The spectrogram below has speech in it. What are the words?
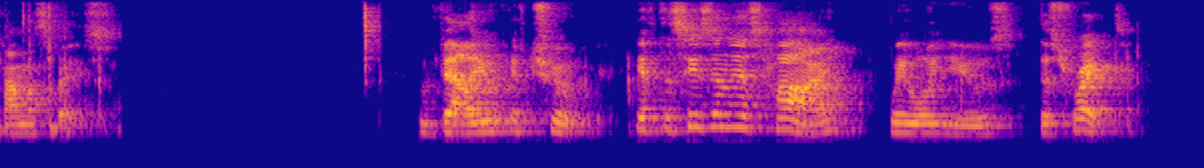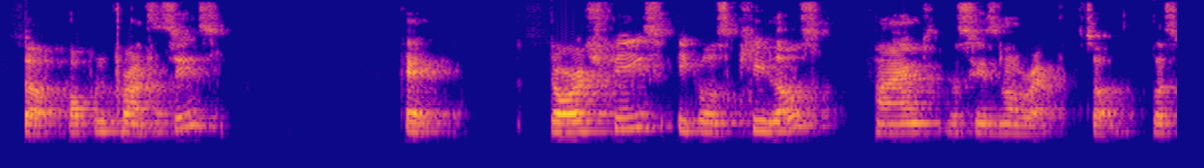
comma space. Value if true. If the season is high, we will use this rate. So open parentheses. Okay, storage fees equals kilos times the seasonal rate. So plus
